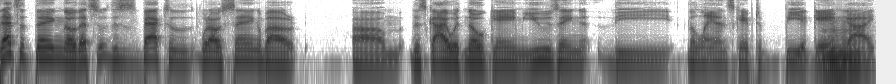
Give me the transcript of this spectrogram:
That's the thing, though. That's this is back to what I was saying about um, this guy with no game using the the landscape to be a game guy.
